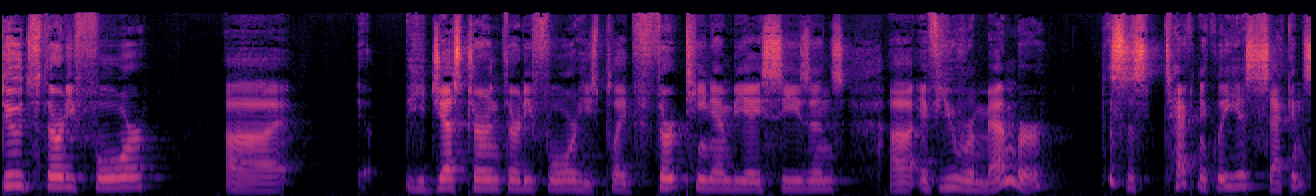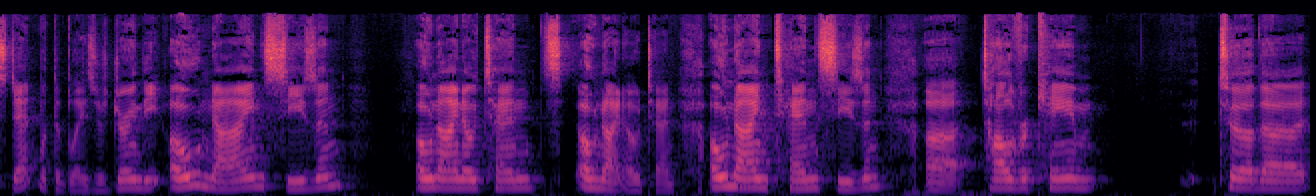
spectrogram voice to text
Dude's 34. Uh, he just turned 34. He's played 13 NBA seasons. Uh, if you remember, this is technically his second stint with the Blazers. During the 09 season, 09 010, 09 010, 09 10 season, uh, Tolliver came to the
